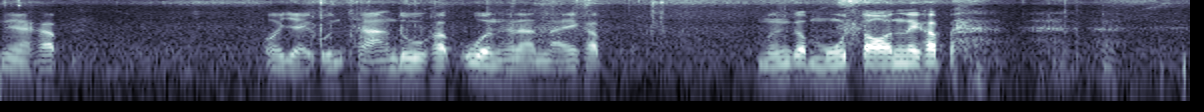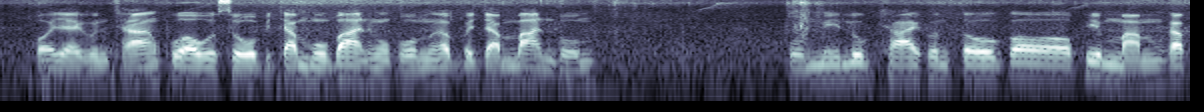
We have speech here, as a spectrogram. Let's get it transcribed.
เนี่ยครับพ่อใหญ่คุณช้างดูครับอ้วนขนาดไหนครับ เหมือนกับหมูตอนเลยครับพ่อใหญ่คุณช้างผู้อาวุโสประจำหมู่บ้านของผมนะครับประจำบ้านผม ผมมีลูกชายคนโตก็พี่หม่ำครับ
